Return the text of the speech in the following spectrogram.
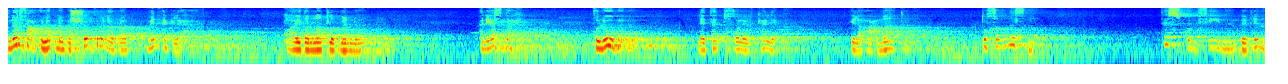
ونرفع قلوبنا بالشكر للرب من أجلها. وأيضا نطلب منه أن يفتح قلوبنا لتدخل الكلمة إلى أعماقنا. تخلصنا. تسكن فينا بغنى.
